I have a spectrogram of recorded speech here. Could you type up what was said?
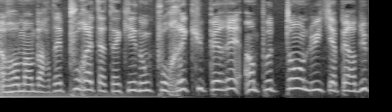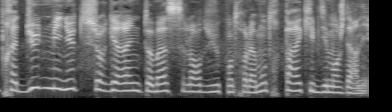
Romain Bardet pourrait attaquer donc pour récupérer un peu de temps, lui qui a perdu près d'une minute sur Geraint Thomas lors du contre-la-montre par équipe dimanche dernier.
